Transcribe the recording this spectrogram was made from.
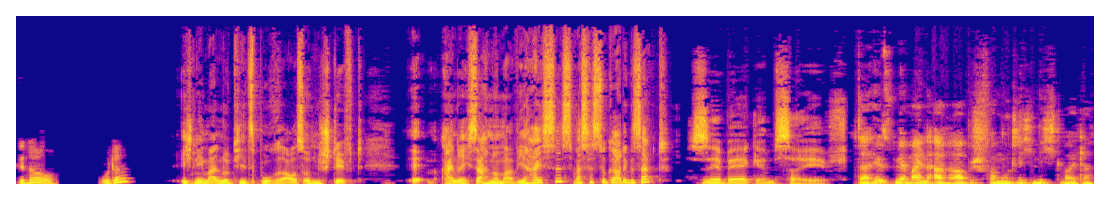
genau. Oder? Ich nehme mal ein Notizbuch raus und einen Stift. Äh, Heinrich, sag nochmal, wie heißt es? Was hast du gerade gesagt? Sebek im Safe. Da hilft mir mein Arabisch vermutlich nicht weiter.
